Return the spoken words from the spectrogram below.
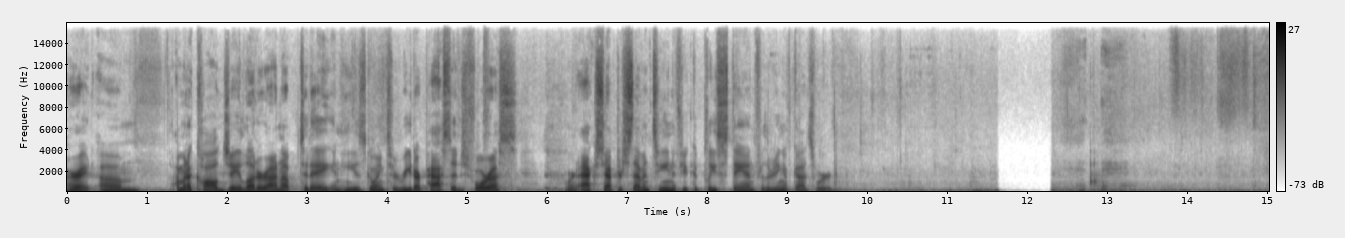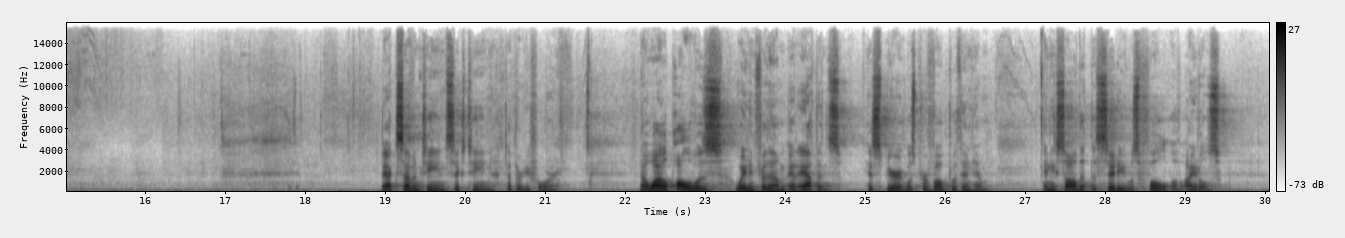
All right. Um, I'm going to call Jay Lutter on up today, and he is going to read our passage for us. We're in Acts chapter 17. If you could please stand for the reading of God's word. Acts 17, 16 to 34. Now, while Paul was waiting for them at Athens, his spirit was provoked within him, and he saw that the city was full of idols.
